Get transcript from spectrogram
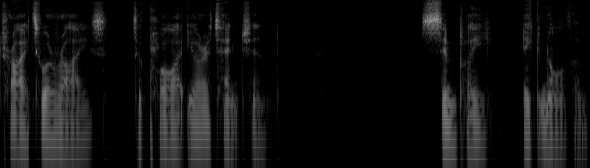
try to arise to claw at your attention, simply ignore them.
